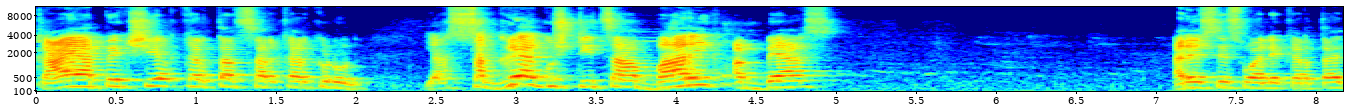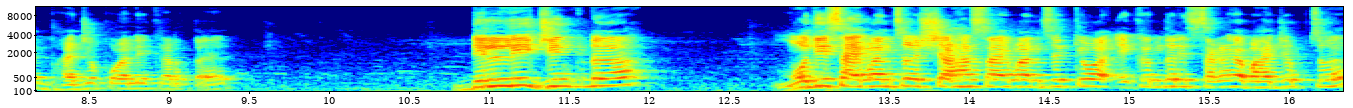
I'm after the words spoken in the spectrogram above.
काय अपेक्षा करतात सरकारकडून या सगळ्या गोष्टीचा बारीक अभ्यास आर एस एस वाले करतायत भाजपवाले करतायत. दिल्ली जिंकणं मोदी साहेबांचं शहा साहेबांचं किंवा एकंदरीत सगळ्या भाजपचं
